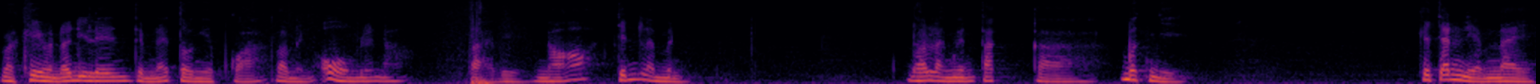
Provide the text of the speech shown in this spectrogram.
và khi mà nó đi lên thì mình lấy tội nghiệp quá. Và mình ôm lên nó. Tại vì nó chính là mình. Đó là nguyên tắc à, bất nhị. Cái chánh niệm này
